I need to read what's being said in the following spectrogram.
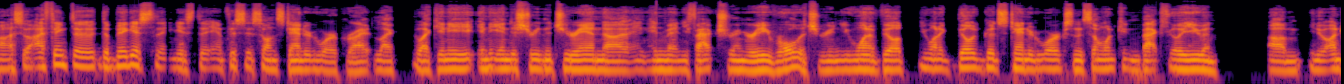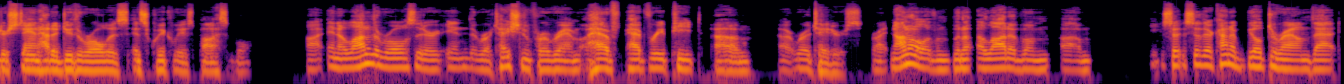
Uh, so I think the the biggest thing is the emphasis on standard work, right? Like like any any industry that you're in, uh, in, in, manufacturing or any role that you're in, you want to build you want to build good standard work so that someone can backfill you and um, you know understand how to do the role as as quickly as possible. Uh, and a lot of the roles that are in the rotational program have have repeat um, uh, rotators, right? Not all of them, but a, a lot of them. Um, so so they're kind of built around that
